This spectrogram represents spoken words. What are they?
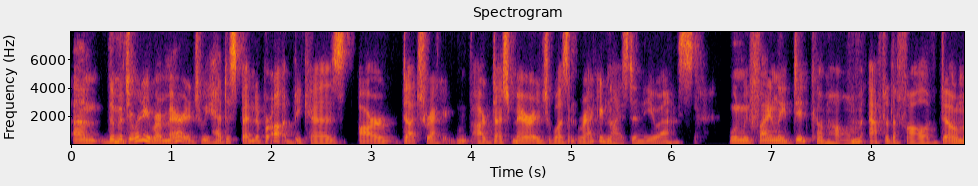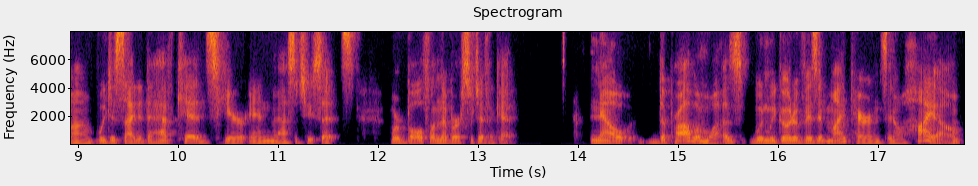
Um, the majority of our marriage we had to spend abroad because our Dutch rec- our Dutch marriage wasn't recognized in the U.S. When we finally did come home after the fall of DOMA, we decided to have kids here in Massachusetts. We're both on the birth certificate. Now, the problem was when we go to visit my parents in Ohio,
